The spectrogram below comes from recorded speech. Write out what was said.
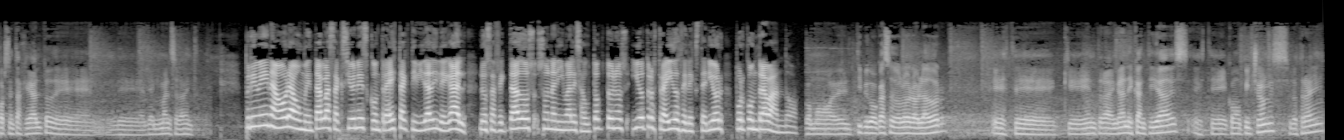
porcentaje alto de animales a la venta prevén ahora aumentar las acciones contra esta actividad ilegal. Los afectados son animales autóctonos y otros traídos del exterior por contrabando. Como el típico caso de olor hablador, este, que entra en grandes cantidades, este, como pichones los traen,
